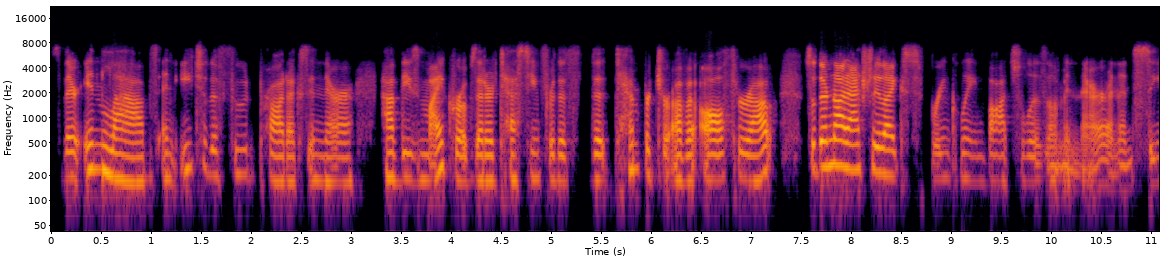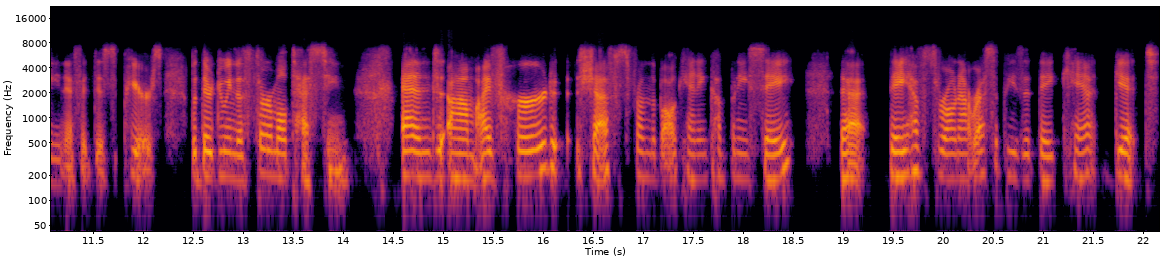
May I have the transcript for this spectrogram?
So they're in labs, and each of the food products in there have these microbes that are testing for the the temperature of it all throughout. So they're not actually like sprinkling botulism in there and then seeing if it disappears, but they're doing the thermal testing. And um, I've heard chefs from the ball canning company say that they have thrown out recipes that they can't get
